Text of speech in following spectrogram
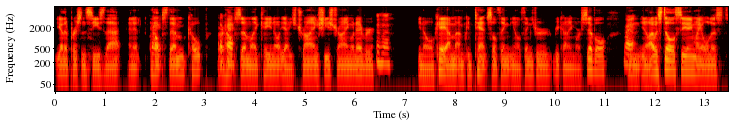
the other person sees that, and it Right. helps them cope or Okay. helps them like, hey, you know, yeah, he's trying, she's trying, whatever. Mm-hmm. You know, okay, I'm I'm content. So thing, you know, things were becoming more civil. Right. And you know, I was still seeing my oldest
